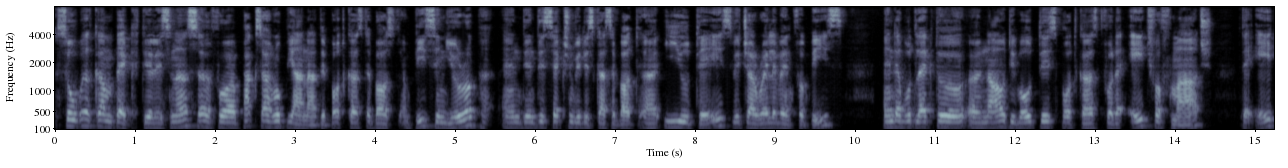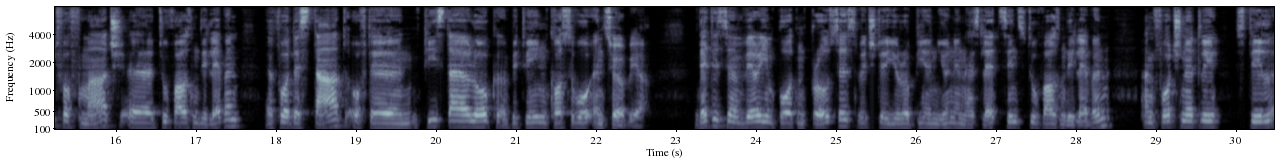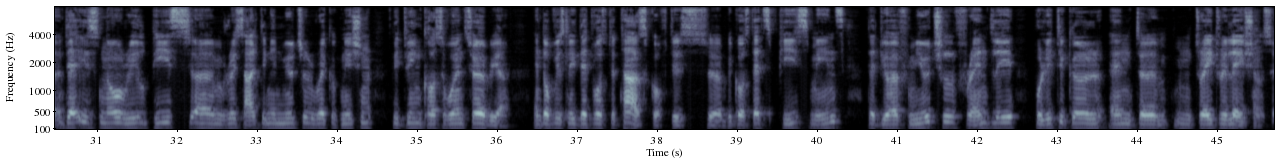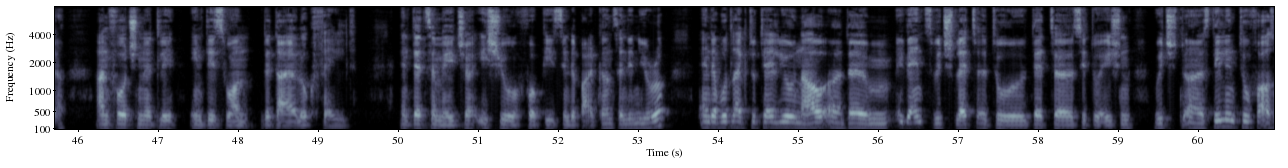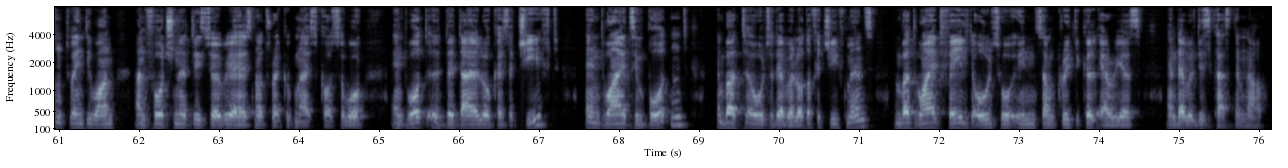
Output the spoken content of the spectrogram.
So, welcome back, dear listeners, uh, for Pax Europiana, the podcast about peace in Europe. And in this section, we discuss about uh, EU days which are relevant for peace. And I would like to uh, now devote this podcast for the 8th of March, the 8th of March uh, 2011, uh, for the start of the peace dialogue between Kosovo and Serbia. That is a very important process which the European Union has led since 2011. Unfortunately, still there is no real peace um, resulting in mutual recognition between Kosovo and Serbia. And obviously, that was the task of this, uh, because that's peace means that you have mutual, friendly political and um, trade relations. Yeah? Unfortunately, in this one, the dialogue failed. And that's a major issue for peace in the Balkans and in Europe. And I would like to tell you now uh, the um, events which led uh, to that uh, situation, which uh, still in 2021, unfortunately, Serbia has not recognized Kosovo and what uh, the dialogue has achieved and why it's important. But also, there were a lot of achievements, but why it failed also in some critical areas, and I will discuss them now.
